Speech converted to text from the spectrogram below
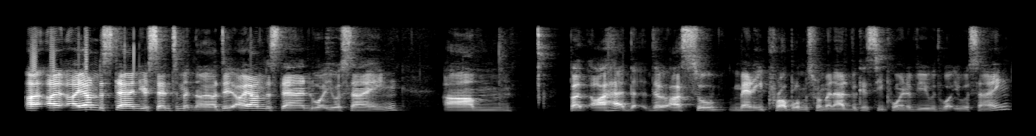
I, I, I, understand your sentiment though. I do. I understand what you're saying. Um, but I had the, I saw many problems from an advocacy point of view with what you were saying.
